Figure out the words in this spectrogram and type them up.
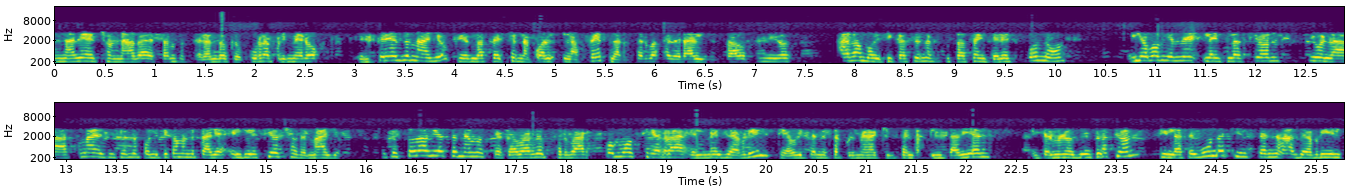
nadie ha hecho nada, estamos esperando que ocurra primero el 3 de mayo, que es la fecha en la cual la FED, la Reserva Federal de Estados Unidos, haga modificaciones a su tasa de interés o no, y luego viene la inflación, digo, la toma de decisión de política monetaria el 18 de mayo. Entonces todavía tenemos que acabar de observar cómo cierra el mes de abril, que ahorita en esta primera quincena pinta bien en términos de inflación. Si la segunda quincena de abril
